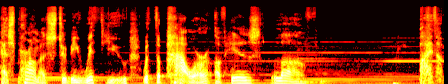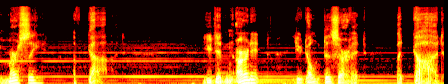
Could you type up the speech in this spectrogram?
has promised to be with you with the power of his love. By the mercy of God. You didn't earn it, you don't deserve it, but God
